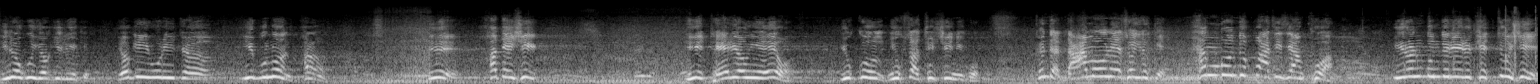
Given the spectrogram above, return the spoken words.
이러고 여기 이렇게 여기 우리 저 이분은 하나 이 하대식 이 대령이에요. 육군 육사 출신이고. 근데 남원에서 이렇게 한 번도 빠지지 않고 와. 이런 분들이 이렇게 뜻이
